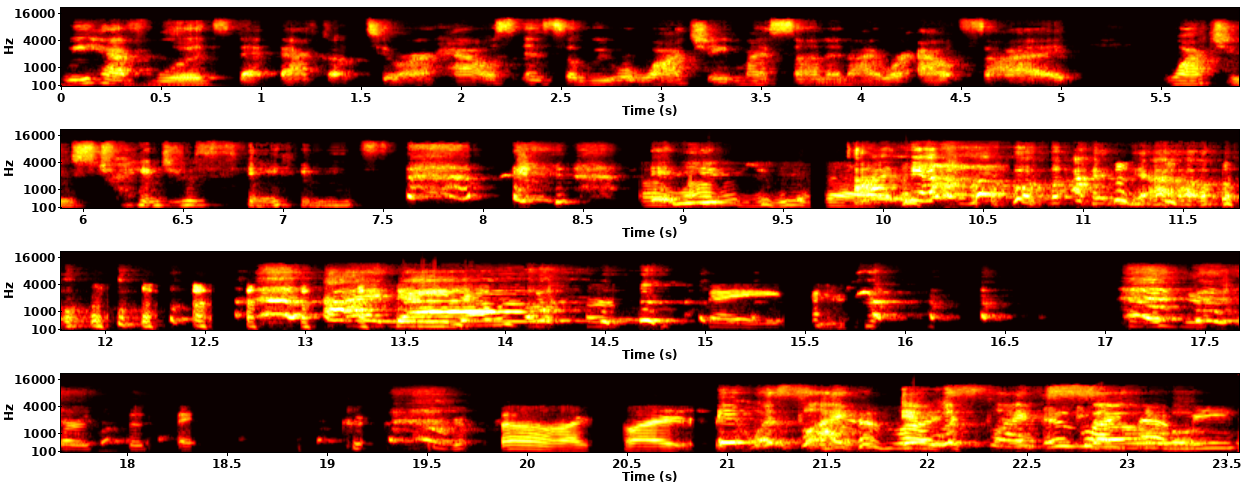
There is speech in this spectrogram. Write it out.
we have woods that back up to our house. And so we were watching, my son and I were outside watching Stranger Things. Oh, why you- would you do I know, I know. I See, that was know. the first mistake. that was your first mistake. Oh, like like It was like, It's like- it was like it's so, like that meme.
